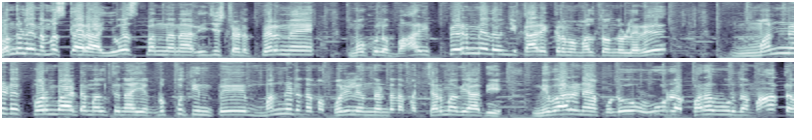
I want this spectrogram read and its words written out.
ಬಂಧುಳೆ ನಮಸ್ಕಾರ. ಯುವ ಸ್ಪಂದನ ರಿಜಿಸ್ಟರ್ಡ್ ಪೆರ್ನೆ, ಮೊಕುಲು ಬಾರಿ ಪೆರ್ಮೆದ ಒಂಜಿ ಕಾರ್ಯಕ್ರಮ ಮಲ್ತೊಂದುಳ್ಳೆರು. ಮಣ್ಣಿಡು ಪೊರಂಬಾಟ ಮಲ್ತಿನ ನುಪ್ಪು ತಿನ್ಪೆ ಮಣ್ಣಿಡು ನಮ್ಮ ಪೊರಿಲೆಂದಂಡ ನಮ್ಮ ಚರ್ಮ ವ್ಯಾಧಿ ನಿವಾರಣೆ ಆಪುಂಡು ಊರ ಪರ ಊರದ ಮಾತ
